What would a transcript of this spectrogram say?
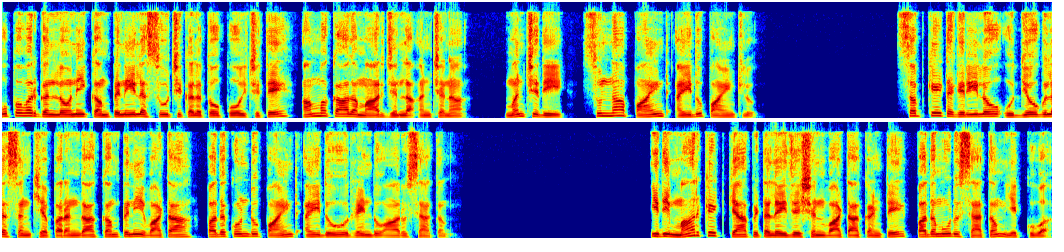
ఉపవర్గంలోని కంపెనీల సూచికలతో పోల్చితే అమ్మకాల మార్జిన్ల అంచనా మంచిది సున్నా పాయింట్ ఐదు పాయింట్లు. సబ్ కేటగిరీలో ఉద్యోగుల సంఖ్య పరంగా కంపెనీ వాటా పదకొండు పాయింట్ ఐదు రెండు ఆరు శాతం. ఇది మార్కెట్ క్యాపిటలైజేషన్ వాటా కంటే పదమూడు శాతం ఎక్కువ.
